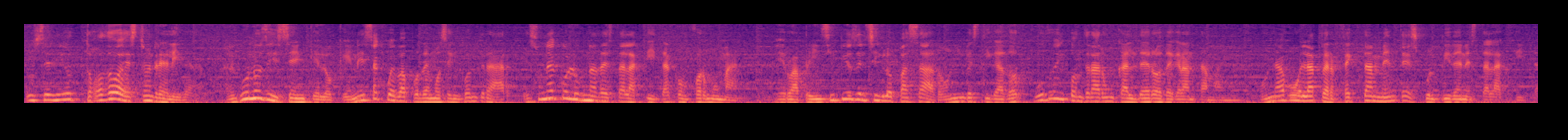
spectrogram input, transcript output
Sucedió todo esto en realidad. Algunos dicen que lo que en esa cueva podemos encontrar es una columna de estalactita con forma humana, pero a principios del siglo pasado un investigador pudo encontrar un caldero de gran tamaño, una bola perfectamente esculpida en estalactita,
